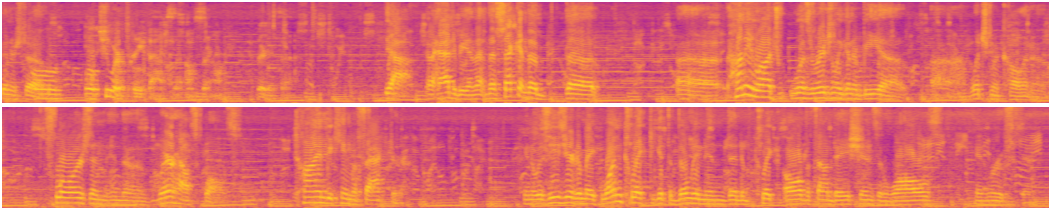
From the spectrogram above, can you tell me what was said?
finished up. well, well, two are pretty fast though, so there's that. Yeah, it had to be. And that, the second, the the uh, hunting lodge was originally going to be a uh, what you gonna call it, a floors and, in the warehouse walls. Time became a factor. And it was easier to make one click to get the building in than to click all the foundations and walls and roofs in.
